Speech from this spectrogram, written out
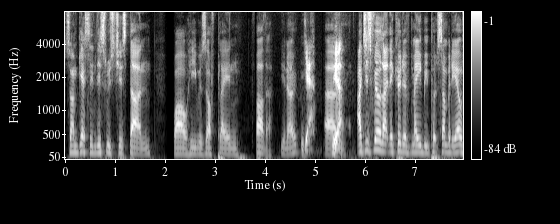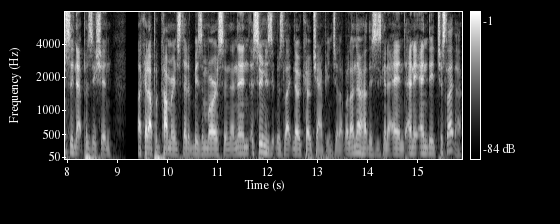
so I'm guessing this was just done while he was off playing father. You know. Yeah. Um, Yeah. I just feel like they could have maybe put somebody else in that position, like an up and comer instead of Miz and Morrison. And then as soon as it was like no co-champions, you're like, well, I know how this is going to end, and it ended just like that.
